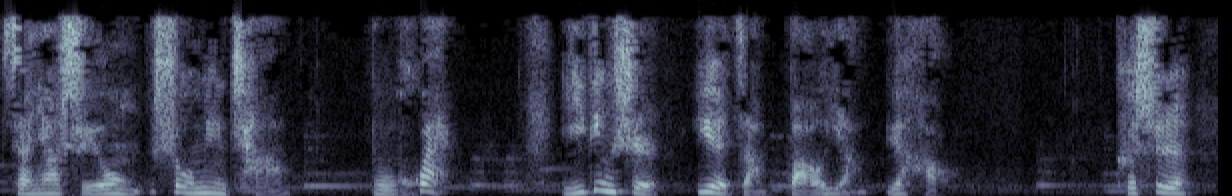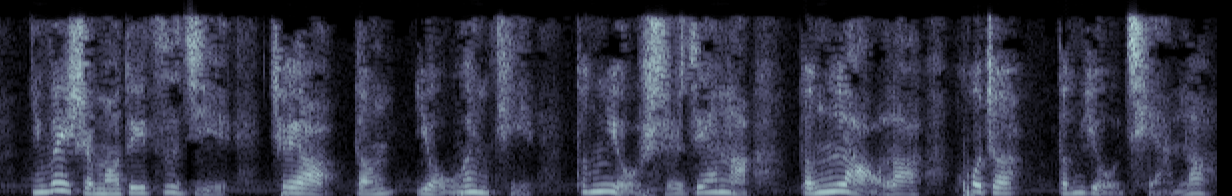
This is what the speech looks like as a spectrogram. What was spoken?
想要使用寿命长、不坏。一定是越早保养越好。可是你为什么对自己却要等有问题、等有时间了、等老了，或者等有钱了？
